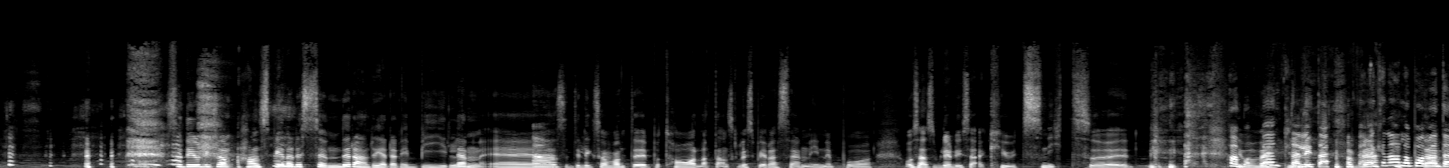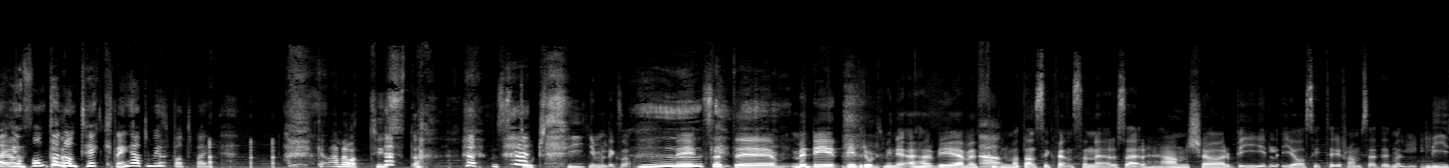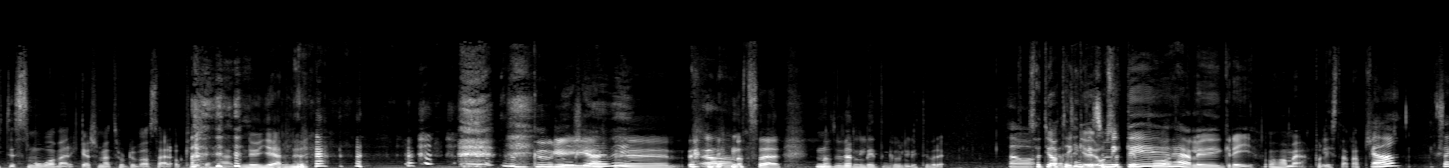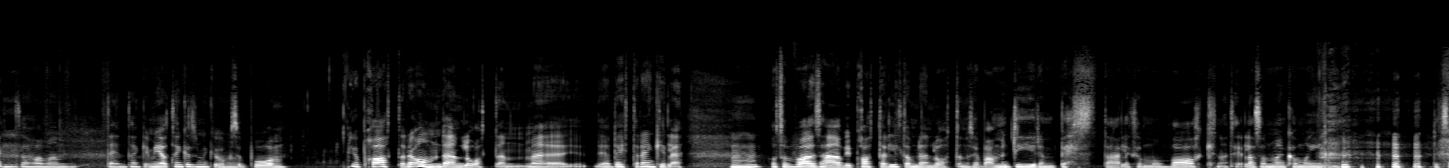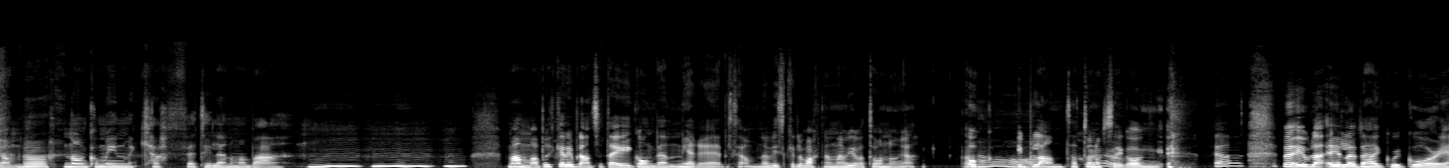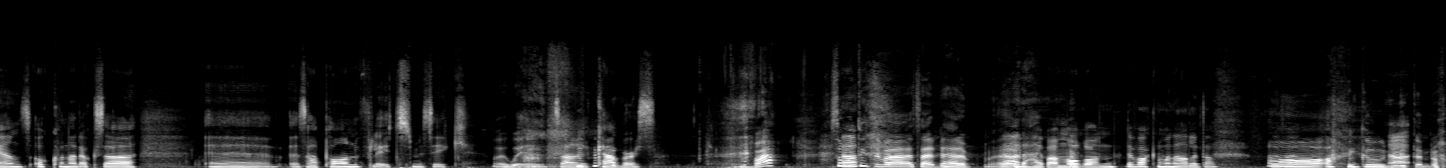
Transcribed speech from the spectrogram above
Så det var liksom, han spelade sönder den redan i bilen. Eh, Ja. Så det liksom var inte på tal att han skulle spela sen inne på... Och sen så blev det ju så akut snitt. Så Han det bara, vänta lite. Där kan alla bara Vänta, vänta. Jag får inte någon täckning här till min Spotify. Kan alla vara tysta? Ett stort team liksom. Nej, så att, eh, men det, det är ett roligt minne. Jag har- Vi har även Ja. filmat den sekvensen när så här, han kör bil, jag sitter i framsätet med lite småverkar som jag trodde var så här, okej det här, nu gäller det. Gulliga. Eh, Det är något, så här, något väldigt gulligt över det. Ja, Så att jag, tänker, så och så mycket det är en härlig grej att ha med på listan. Absolut. Ja, exakt så har man den tanken. Men jag tänker så mycket också på... Jag pratade om den låten med... Jag dejtade en kille. Mhm. Och så var det så här, vi pratade lite om den låten och så jag bara, men det är ju den bästa liksom att vakna till. Alltså man kommer in, liksom, Ja. någon kommer in med kaffe till en och man bara... Mm, mm, mm. Mamma brukade ibland sätta igång den nere liksom, när vi skulle vakna när vi var tonåringar. Och Aha, ibland satte hon också igång, ja, men ibland, eller det här Gregorians. Och hon hade också eh, så här panflöjtsmusik. Så här covers. Va? Som Ja. hon tyckte var så här, det här är... Ja, det här är bara morgon. Det vaknar man härligt av. Åh, gulligt ändå.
